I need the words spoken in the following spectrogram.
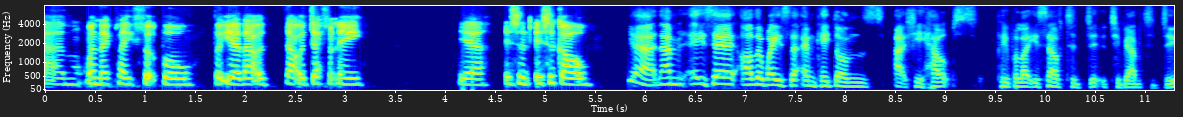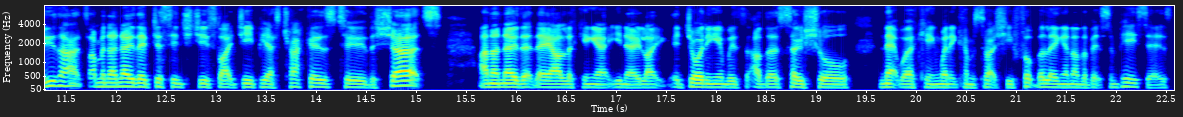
um, when they play football but yeah, that would that would definitely, yeah, it's an it's a goal. Yeah, and um, is there other ways that MK Dons actually helps people like yourself to do, to be able to do that? I mean, I know they've just introduced like GPS trackers to the shirts, and I know that they are looking at you know like joining in with other social networking when it comes to actually footballing and other bits and pieces.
